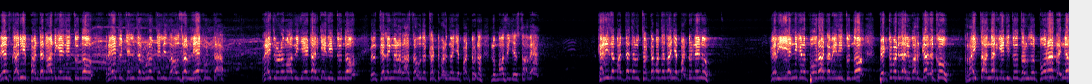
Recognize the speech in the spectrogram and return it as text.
రేపు ఖరీఫ్ పంట నాటికి ఏదైతుందో రైతు చెల్లించిన రుణం చెల్లించిన అవసరం లేకుండా రైతు రుణమాఫీ చేయడానికి ఏదైతుందో వీళ్ళు తెలంగాణ రాష్ట్ర ప్రభుత్వం కట్టుబడిందని చెప్పంటున్నా నువ్వు మాఫీ చేస్తావే? కనీస పద్ధతులు చట్టబద్ధత అని చెప్పంటు నేను. వీళ్ళు ఈ ఎన్నికల పోరాటం ఏదైతుందో పెట్టుబడిదారి వర్గాలకు రైతాంగానికి ఏది జరుగుతుందో పోరాటంగా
